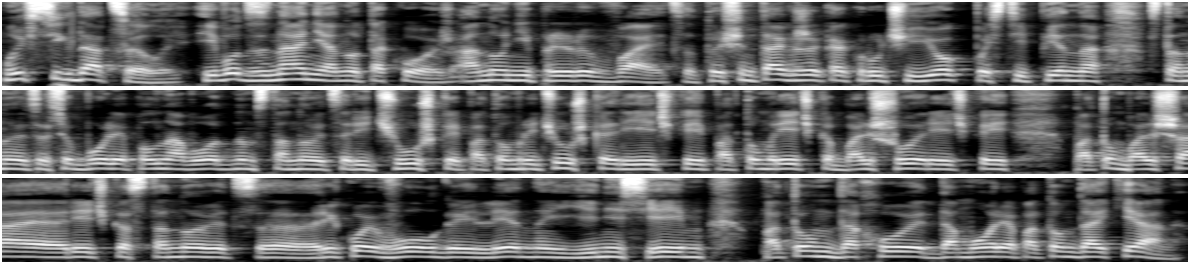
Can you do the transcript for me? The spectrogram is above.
Мы всегда целы. И вот знание, оно такое же, оно не прерывается. Точно так же, как ручеек постепенно становится все более полноводным, становится речушкой, потом речушка речкой, потом речка большой речкой, потом большая речка становится рекой Волгой, Леной, Енисеем, потом доходит до моря, потом до океана.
